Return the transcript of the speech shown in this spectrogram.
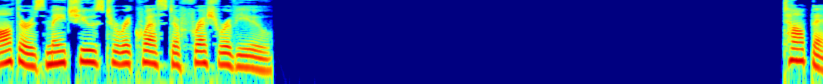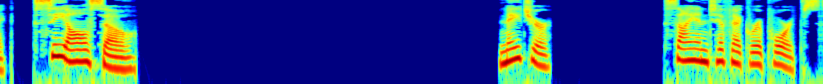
authors may choose to request a fresh review. Topic. See also. Nature. Scientific reports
